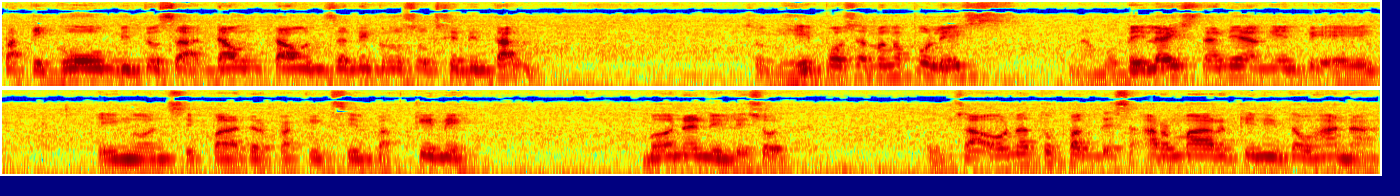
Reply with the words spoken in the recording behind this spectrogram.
patigong dito sa downtown sa Negros Occidental so gihipos sa mga pulis na mobilize na niya ang NPA ingon si Father Paking Silva kini mao na nilisod kung sao na to pag sa armar kining tawhana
